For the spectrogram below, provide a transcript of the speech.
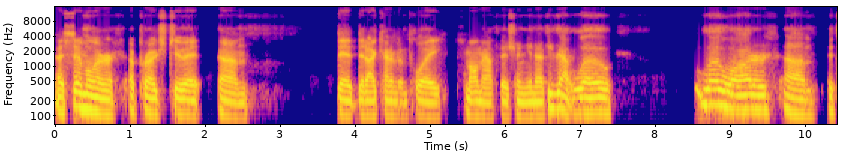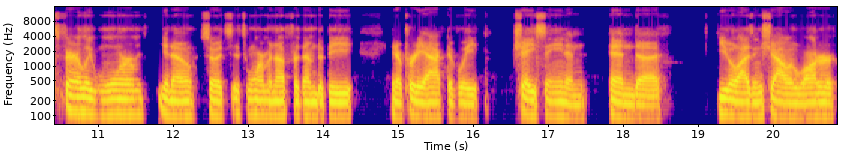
a similar approach to it. Um, that that I kind of employ smallmouth fishing. You know, if you've got low low water, um, it's fairly warm. You know, so it's it's warm enough for them to be, you know, pretty actively chasing and and uh, utilizing shallow water.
